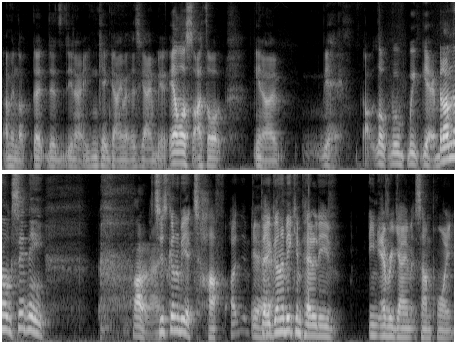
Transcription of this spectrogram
I mean, look, you know, you can keep going about this game. Ellis, I thought, you know, yeah, look, we, we yeah, but I mean, look, Sydney. I don't know. It's just going to be a tough. Yeah. They're going to be competitive in every game at some point.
